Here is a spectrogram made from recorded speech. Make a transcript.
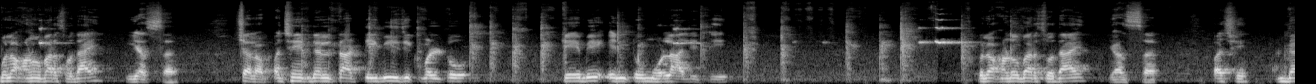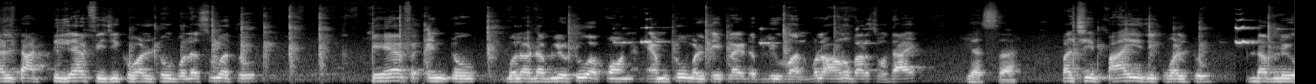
બોલો, અણુભાર શોધાય? યસ સર ચલો, પછી delta TB is equal to KB into molality બોલો, અણુભાર શોધાય? યસ સર પછી delta TF is equal to બોલો, શું હતું? કેએફ ઇન્ટુ બોલો W two upon M two multiply W one બોલો, અણુભાર શોધાય. યસ સર પછી pi is equal to W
